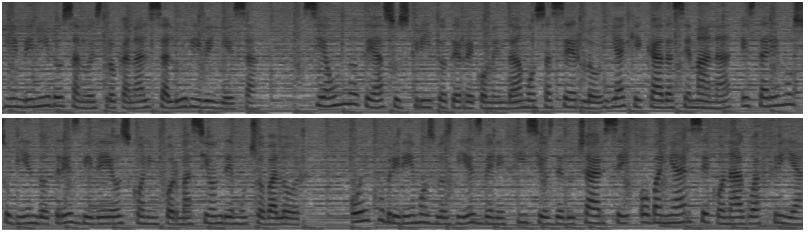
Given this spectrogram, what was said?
Bienvenidos a nuestro canal Salud y Belleza. Si aún no te has suscrito te recomendamos hacerlo ya que cada semana estaremos subiendo tres videos con información de mucho valor. Hoy cubriremos los 10 beneficios de ducharse o bañarse con agua fría.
